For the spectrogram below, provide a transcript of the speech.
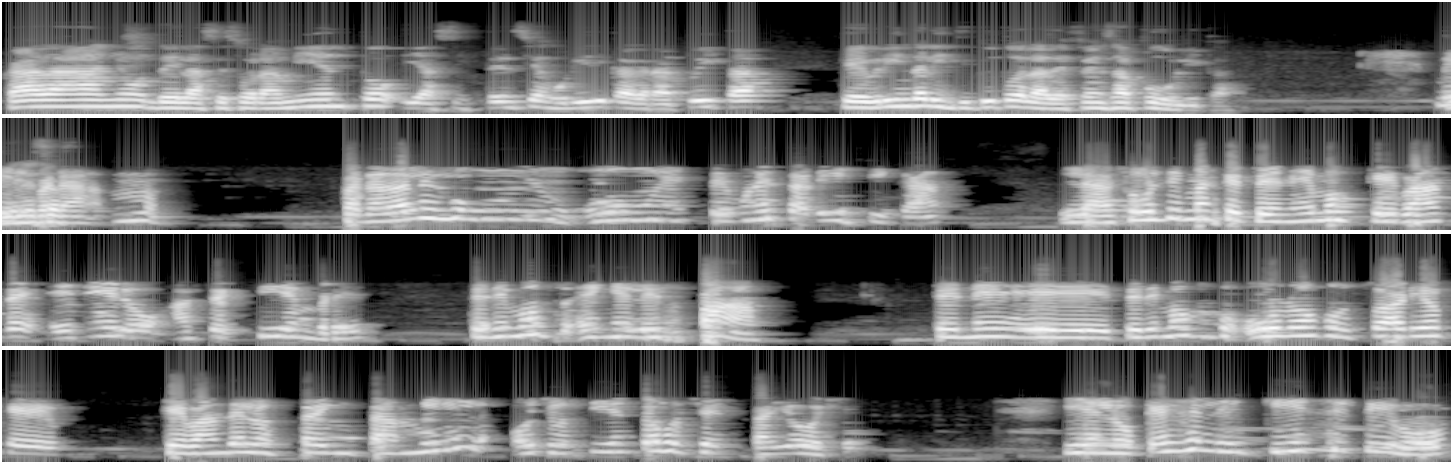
cada año del asesoramiento y asistencia jurídica gratuita que brinda el Instituto de la Defensa Pública. Mire, para, para darles un, este, una estadística, las últimas que tenemos que van de enero a septiembre, tenemos en el SPA, eh, tenemos unos usuarios que, que van de los 30.888. Y en lo que es el inquisitivo,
